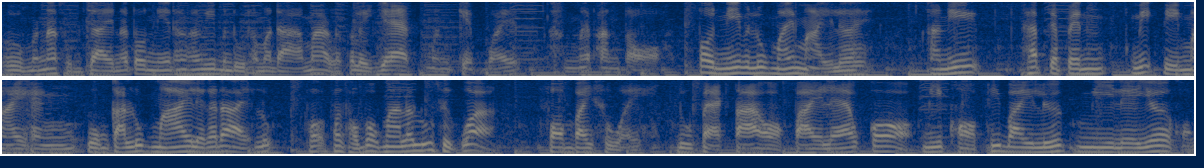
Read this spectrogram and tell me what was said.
เออมันน่าสนใจนะต้นนี้ทั้งทั้งๆที่มันดูธรรมดามากเราก็เลยแยกมันเก็บไว้ทำแม่พันธุ์ต่อ ต้นนี้เป็นลูกไม้ใหม่เลย อันนี้ แทบจะเป็นมิติใหม่แห่งวงการลูกไม้เลยก็ได้เพราะผสมออกมาแล้วรู้สึกว่าฟอร์มใบสวย ดูแปลกตาออกไปแล้วก็มีขอบที่ใบลึกมี layer ของ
